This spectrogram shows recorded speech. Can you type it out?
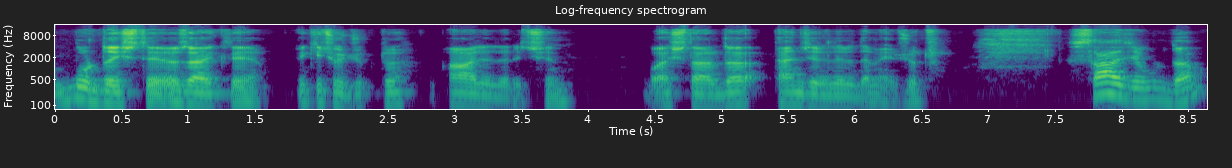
Burada işte özellikle iki çocuklu aileler için başlarda pencereleri de mevcut. Sadece burada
